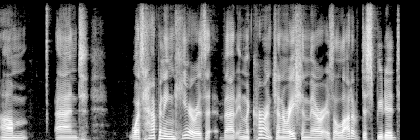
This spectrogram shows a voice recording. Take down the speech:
Um, and what's happening here is that in the current generation, there is a lot of disputed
